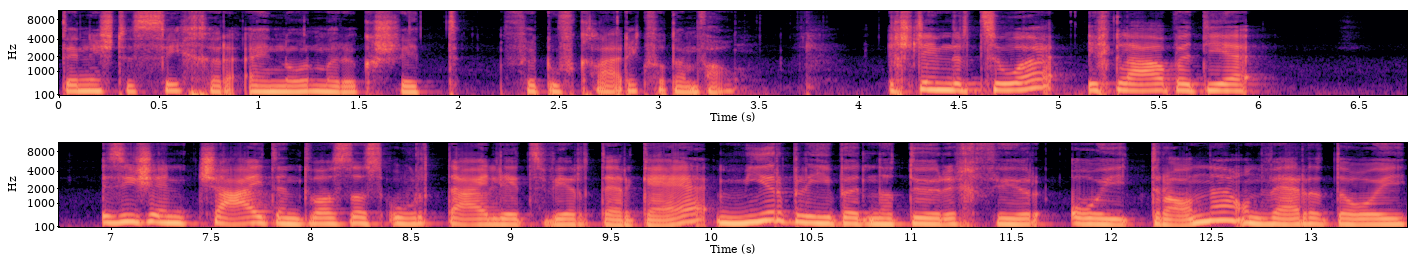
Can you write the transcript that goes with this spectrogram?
dann ist das sicher ein enormer Rückschritt für die Aufklärung von dem Fall. Ich stimme dazu. Ich glaube, die, es ist entscheidend, was das Urteil jetzt wird ergeben. Wir bleiben natürlich für euch dran und werden euch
